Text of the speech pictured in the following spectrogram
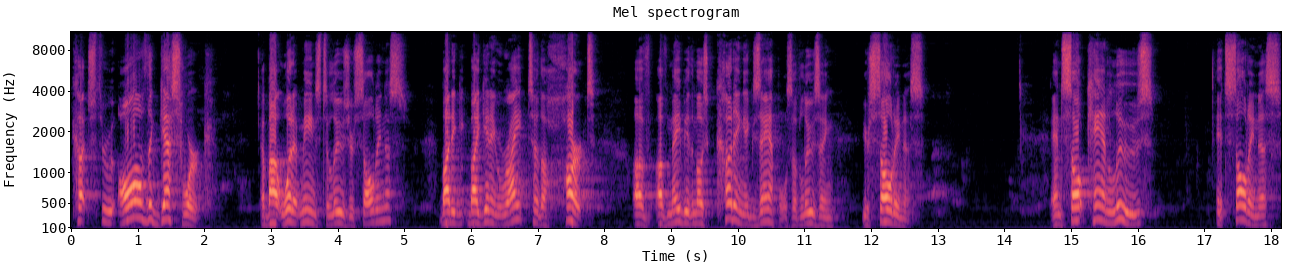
cuts through all the guesswork about what it means to lose your saltiness by, by getting right to the heart of, of maybe the most cutting examples of losing your saltiness. And salt can lose its saltiness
